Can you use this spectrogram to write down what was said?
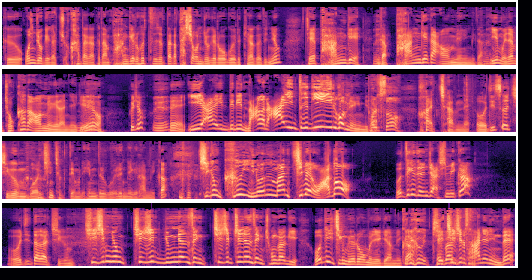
그 온조개가 쭉 하다가 그다음 반계로 흩어졌다가 다시 온조개로 오고 이렇게 하거든요. 제 반계, 그러니까 네. 반계가 아홉 명입니다. 네. 이게 뭐냐면 조카가 아홉 명이라는 얘기예요. 네. 그죠? 네. 네. 이 아이들이 낳은 아이들이 일곱 명입니다. 벌써? 아, 참네. 어디서 지금 뭐 친척 때문에 힘들고 이런 얘기를 합니까? 지금 그 인원만 집에 와도 어떻게 되는지 아십니까? 어디다가 지금 76 76년생 77년생 총각이 어디 지금 외로움을 얘기합니까? 그리고 집안, 74년인데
